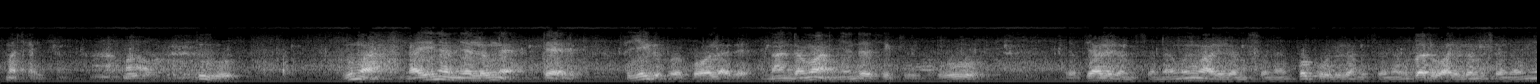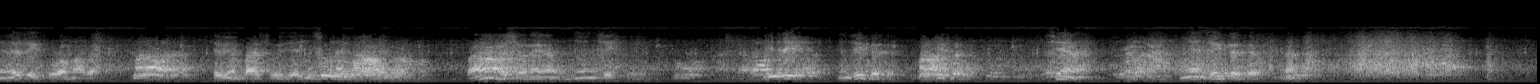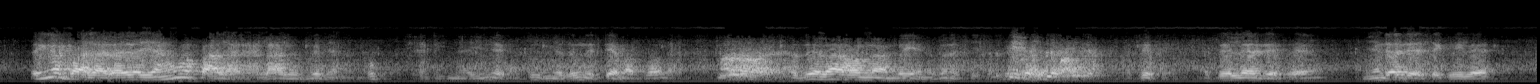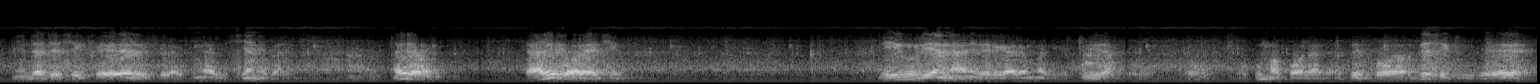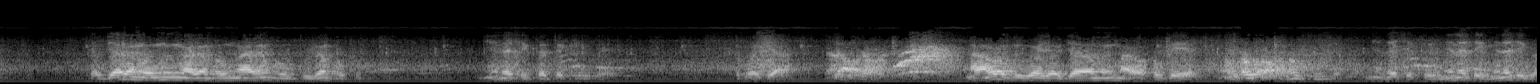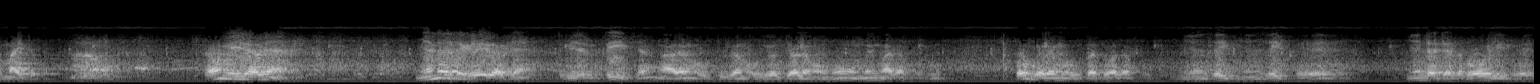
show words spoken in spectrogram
မှတ်ထားရအောင်မှန်ပါသူ့ကိုဘုမနိုင်နဲ့မျက်လုံးနဲ့တဲ့အရေးကပေါ်လာတဲ့နန္ဒမမြင်တဲ့စိတ်ကိုကြားရလည်းမစွမ်းနိုင်မိန်းမလည်းမစွမ်းနိုင်ပုဂ္ဂိုလ်လည်းမစွမ်းနိုင်ဘတ်တော်လည်းမစွမ်းနိုင်မြင်တဲ့စိတ်ပေါ်မှာပါမှန်ပါတပြန်ပါဆိုရည်ဆိုနေမှာဘာမှမစွမ်းနိုင်တော့မြင်စိတ်ပဲဒီလေးမြင်စိတ်ပဲမှန်ပါရှင်းလားမြင်စိတ်ပဲနော် အင်္ဂပါလာတာရံမပါလာတာလားလို့ပြောပြန်ဟုတ်ဒီနေနဲ့သူ့မျက်လုံးနဲ့တက်မှာပေါ်လာမှန်ပါအသက်လားဟောင်းလားမေးရင်ဘယ်နဲ့ဖြစ်ဒီလေးပါဗျာအသက်အသက်လည်းတဲ့ပဲမြင်တတ်တဲ့စိတ်ကလေးလည်းမြင်တတ်တဲ့စိတ်ပဲလို့ဆိုတာခင်ဗျားရှင်းနေပါလားအဲ့တော့ဒါလေးပေါ်တဲ့အချိန်ဒီကုတရားနာနေတဲ့တရားတော်မှတွေးတာအ ခုမှပေါ်လာတယ်အသက်ပေါ်အသက်စိတ်ကလေးပဲယောက်ျားလည်းမဟုတ်ဘူးငါလည်းမဟုတ်ငါလည်းမဟုတ်သူလည်းမဟုတ်ဘူးမြင်တဲ့စိတ်သက်သက်ကလေးပဲသဘောကျကြောက်တော့ငါတော့သူကယောက်ျားမင်းမတော့ဟုတ်တယ်ဟုတ်ပါဘူးဟုတ်ဘူးမြင်တဲ့စိတ်ကမြင်တဲ့စိတ်မြင်တဲ့စိတ်ကမိုက်တယ်မှန်ပါကောင်းပြီတော့ဖြင့်မြင်တဲ့စိတ်ကလေးတော့ဖြင့်တကယ်သိပြန်ငါလည်းမဟုတ်သူလည်းမဟုတ်ယောက်ျားလည်းမဟုတ်မင်းမလည်းမဟုတ်ပုဂ္ဂိုလ်လည်းမဟုတ်တတ်တော်လည်းမဟုတ် မြင်စိတ်မြင်စိတ်ပဲမြင်တတ်တဲ့သဘောလေးပဲ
